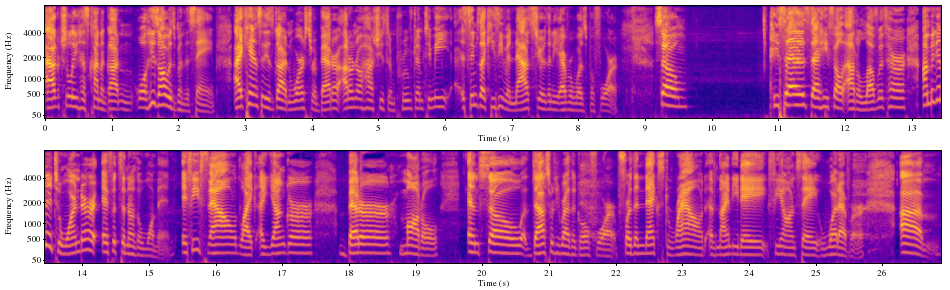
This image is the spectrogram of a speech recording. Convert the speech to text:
actually has kind of gotten, well, he's always been the same. I can't say he's gotten worse or better. I don't know how she's improved him. To me, it seems like he's even nastier than he ever was before. So, he says that he fell out of love with her. I'm beginning to wonder if it's another woman. If he found like a younger, better model. And so that's what he'd rather go for for the next round of 90 Day Fiance, whatever. Um,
